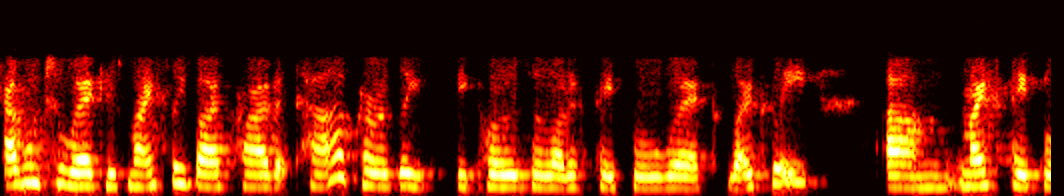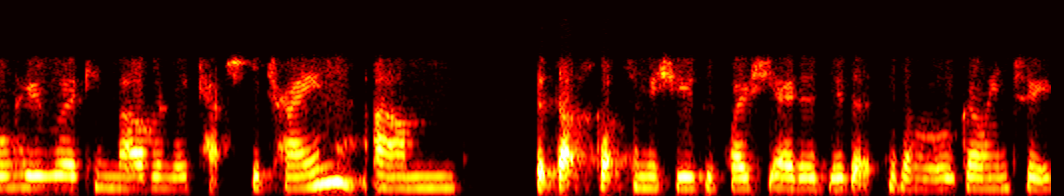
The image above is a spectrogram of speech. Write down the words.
travel to work is mostly by private car, probably because a lot of people work locally. Um, most people who work in Melbourne would catch the train, um, but that's got some issues associated with it that I will go into.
